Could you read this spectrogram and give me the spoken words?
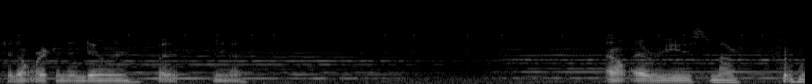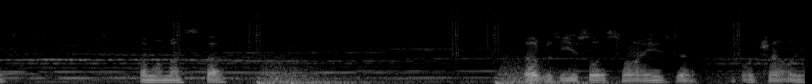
which I don't recommend doing, but you know. I don't ever use my some of my stuff. That was useless when I used it, unfortunately.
